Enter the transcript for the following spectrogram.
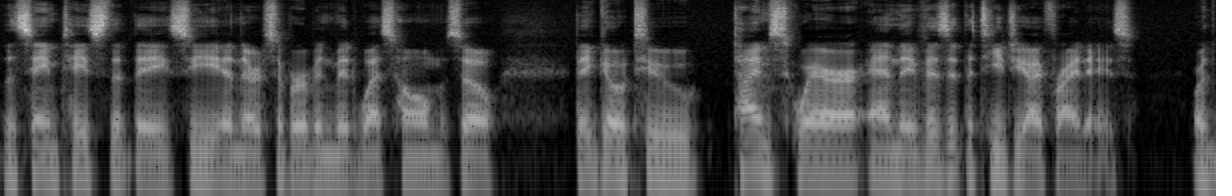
the same tastes that they see in their suburban Midwest home. So they go to Times Square and they visit the TGI Fridays. Or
